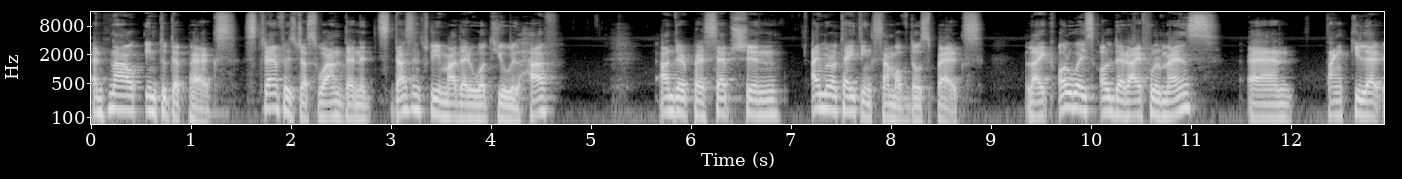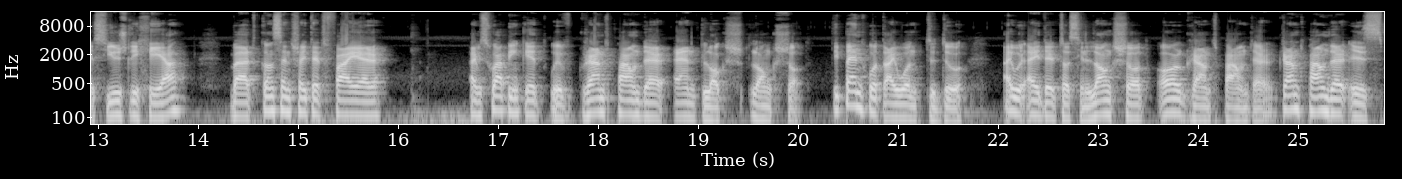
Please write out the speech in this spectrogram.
And now into the perks. Strength is just one, then it doesn't really matter what you will have. Under perception, I'm rotating some of those perks. Like always, all the riflemen's and tank killer is usually here, but concentrated fire, I'm swapping it with ground pounder and long shot. Depend what I want to do. I will either toss in long shot or ground pounder. Ground pounder is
